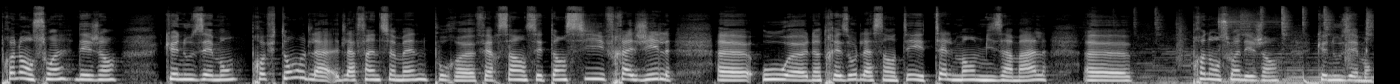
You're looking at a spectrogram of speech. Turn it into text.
prenons soin des gens que nous aimons. Profitons de la, fin de semaine pour faire ça en ces temps si fragiles où notre réseau de la santé est tellement mis à mal. prenons soin des gens que nous aimons.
